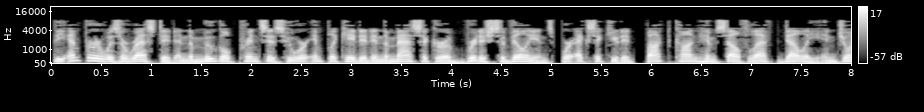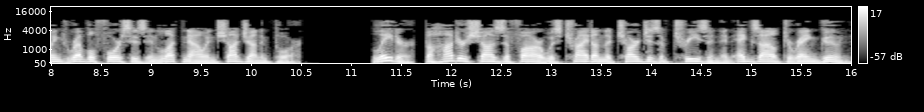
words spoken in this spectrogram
The emperor was arrested and the Mughal princes who were implicated in the massacre of British civilians, were executed. Bakht Khan himself left Delhi and joined rebel forces in Lucknow and Shahjahanpur. Later, Bahadur Shah Zafar was tried on the charges of treason and exiled to Rangoon,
